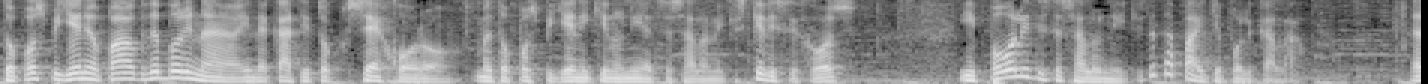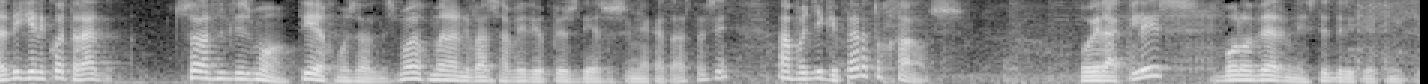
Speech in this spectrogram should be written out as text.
το πώς πηγαίνει ο ΠΑΟΚ δεν μπορεί να είναι κάτι το ξέχωρο με το πώς πηγαίνει η κοινωνία της Θεσσαλονίκης. Και δυστυχώς η πόλη της Θεσσαλονίκης δεν τα πάει και πολύ καλά. Δηλαδή, γενικότερα, στον αθλητισμό. Τι έχουμε στον αθλητισμό, έχουμε έναν Ιβάν Σαββίδη ο οποίος διέσωσε μια κατάσταση. Από εκεί και πέρα το χάος. Ο Ηρακλής βολοδέρνει στην τρίτη εθνική.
